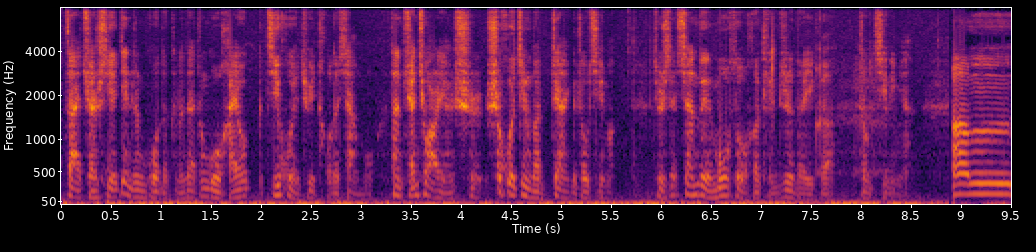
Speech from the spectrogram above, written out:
在全世界验证过的，可能在中国还有机会去投的项目。但全球而言，是是会进入到这样一个周期吗？就是相对摸索和停滞的一个周期里面。嗯，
